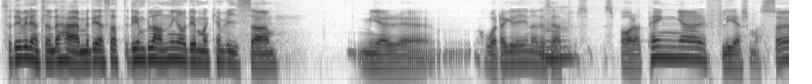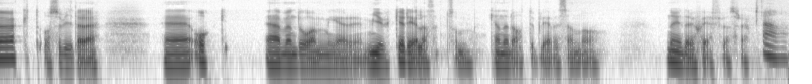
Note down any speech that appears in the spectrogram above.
Så det är väl egentligen det här, men det är, så att det är en blandning av det man kan visa mer eh, hårda grejerna, det vill mm. säga att sparat pengar, fler som har sökt och så vidare. Eh, och även då mer mjuka delar som kandidatupplevelsen och nöjdare chefer och sådär. Ja.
